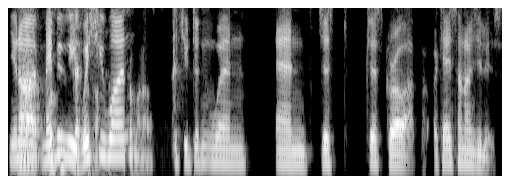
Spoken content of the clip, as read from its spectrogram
you know, No, maybe we wish you won, Someone else. but you didn't win, and just just grow up. Okay, sometimes you lose.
